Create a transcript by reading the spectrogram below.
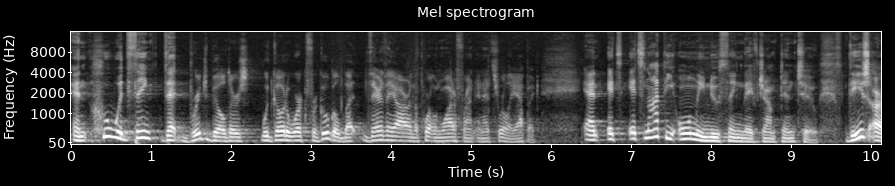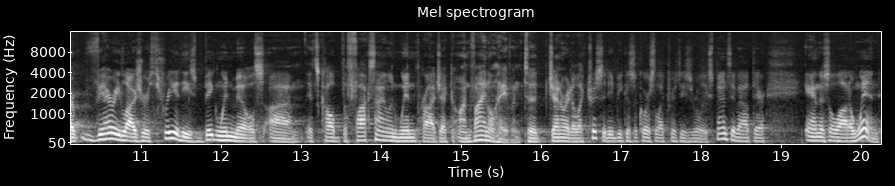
and who would think that bridge builders would go to work for Google, but there they are on the Portland waterfront, and it's really epic. And it's, it's not the only new thing they've jumped into. These are very large. There are three of these big windmills. Um, it's called the Fox Island Wind Project on Vinalhaven to generate electricity because, of course, electricity is really expensive out there and there's a lot of wind.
